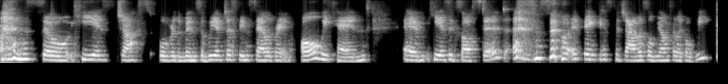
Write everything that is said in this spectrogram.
Wow. and so he is just over the moon. So we have just been celebrating all weekend. Um, he is exhausted. So i think his pajamas will be on for like a week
